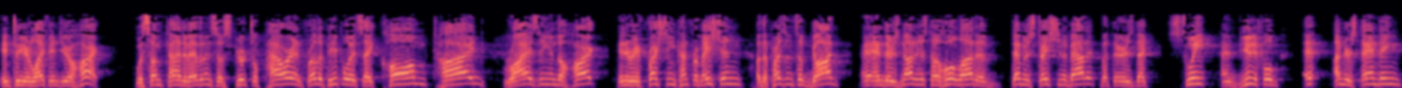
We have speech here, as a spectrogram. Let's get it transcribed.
into your life, into your heart with some kind of evidence of spiritual power. And for other people, it's a calm tide rising in the heart in a refreshing confirmation of the presence of God. And there's not just a whole lot of demonstration about it, but there's that sweet and beautiful eh, understanding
